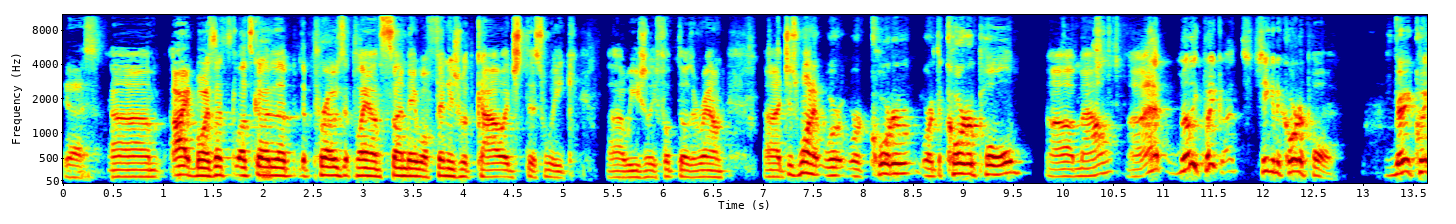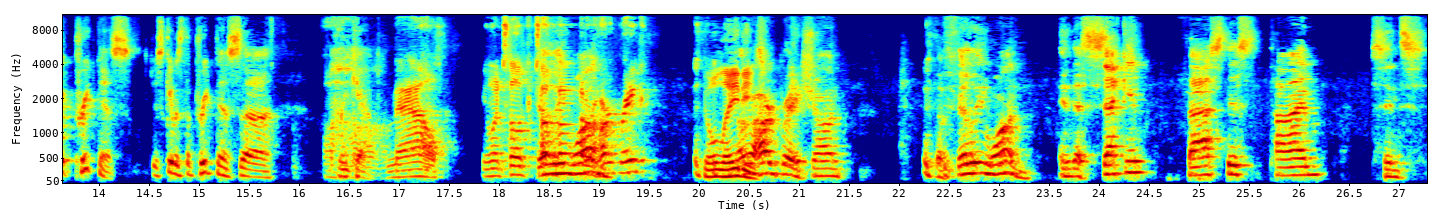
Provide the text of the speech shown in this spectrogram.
yes. Um, all right, boys. Let's let's go to the, the pros that play on Sunday. We'll finish with college this week. Uh, we usually flip those around. Uh, just wanted we're, we're quarter we're at the quarter poll. Uh, Mal, uh, really quick. Speaking of quarter poll, very quick Preakness. Just give us the Preakness. Uh, Recap. Oh, now you want to talk, talk Philly about won. our heartbreak? Go ladies. Another heartbreak, Sean. The Philly won in the second fastest time since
